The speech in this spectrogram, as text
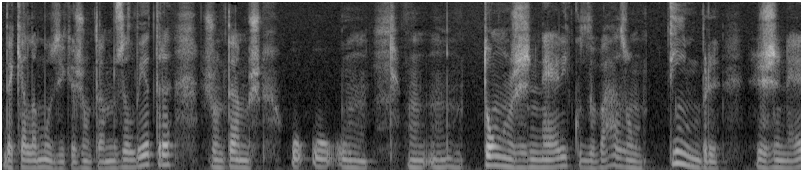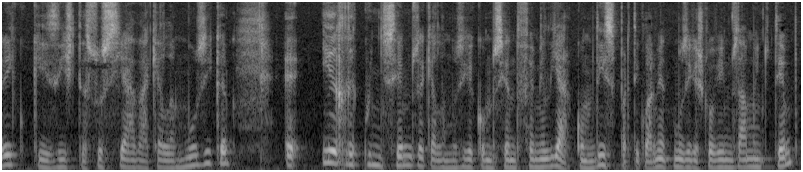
daquela música. Juntamos a letra, juntamos o, o- um, um- um tom genérico de base, um timbre genérico que existe associado àquela música eh, e reconhecemos aquela música como sendo familiar. Como disse, particularmente músicas que ouvimos há muito tempo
